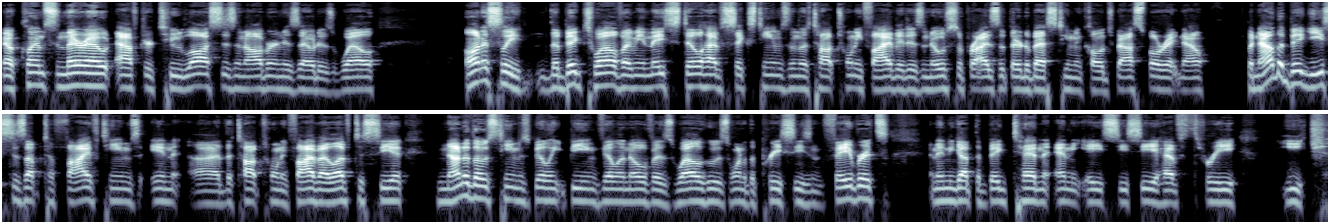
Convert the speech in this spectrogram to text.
Now, Clemson, they're out after two losses, and Auburn is out as well. Honestly, the Big 12, I mean, they still have six teams in the top 25. It is no surprise that they're the best team in college basketball right now. But now the Big East is up to five teams in uh, the top 25. I love to see it. None of those teams being Villanova as well, who is one of the preseason favorites. And then you got the Big Ten and the ACC have three each.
